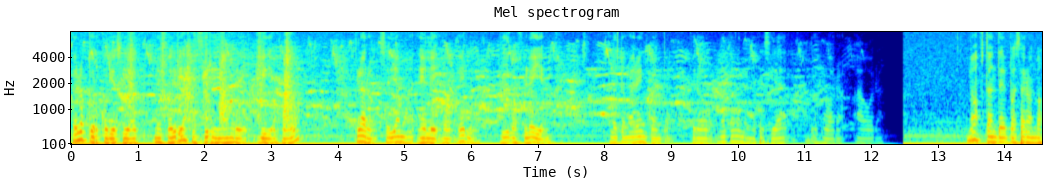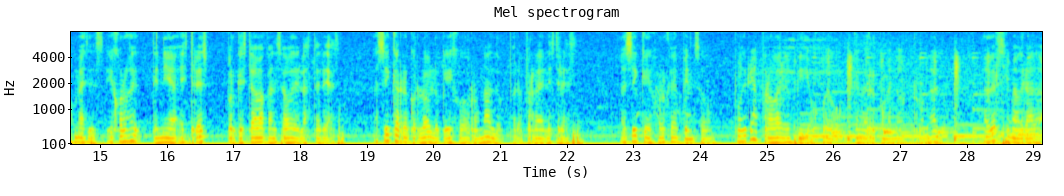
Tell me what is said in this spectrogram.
Solo por curiosidad, ¿me podrías decir el nombre videojuego? Claro, se llama LOL, League of Legends. Lo tomaré en cuenta, pero no tengo la necesidad de jugar ahora. No obstante, pasaron dos meses y Jorge tenía estrés porque estaba cansado de las tareas. Así que recordó lo que dijo Ronaldo para perder el estrés. Así que Jorge pensó, podría probar el videojuego que me recomendó Ronaldo, a ver si me agrada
